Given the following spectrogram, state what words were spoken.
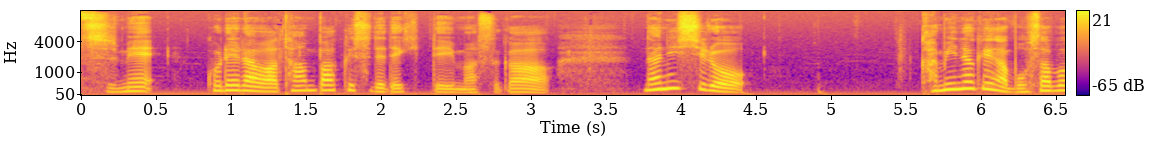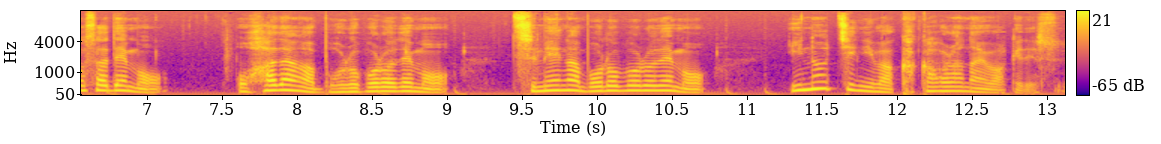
爪これらはタンパク質でできていますが何しろ髪の毛がボサボサでもお肌がボロボロでも爪がボロボロでも命には関わらないわけです。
